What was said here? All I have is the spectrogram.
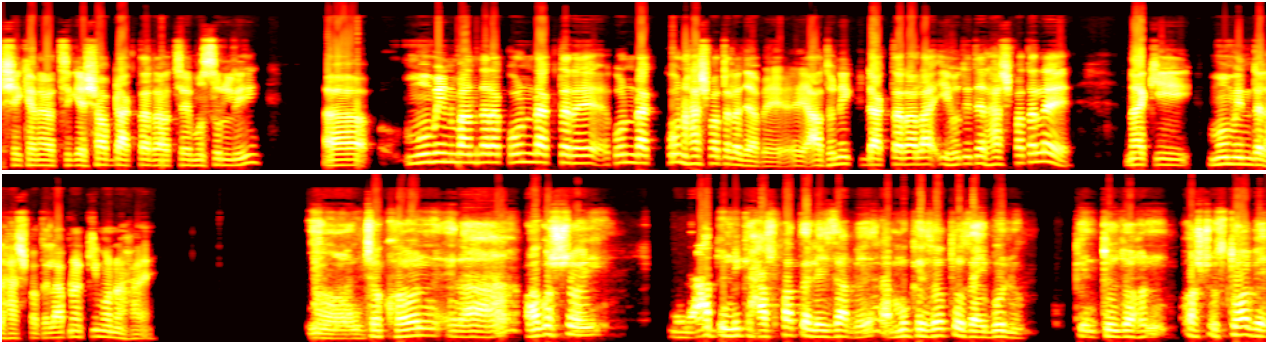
সেখানে হচ্ছে গিয়ে সব ডাক্তাররা হচ্ছে মুসল্লি। মুমিন বান্দারা কোন ডাক্তারে কোন কোন হাসপাতালে যাবে? আধুনিক ডাক্তারওয়ালা ইহুদিদের হাসপাতালে নাকি মুমিনদের হাসপাতালে? আপনার কি মনে হয়? যখন এরা অবশ্যই আধুনিক হাসপাতালে যাবে এরা মুখে যত যাই বলুক। কিন্তু যখন অসুস্থ হবে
